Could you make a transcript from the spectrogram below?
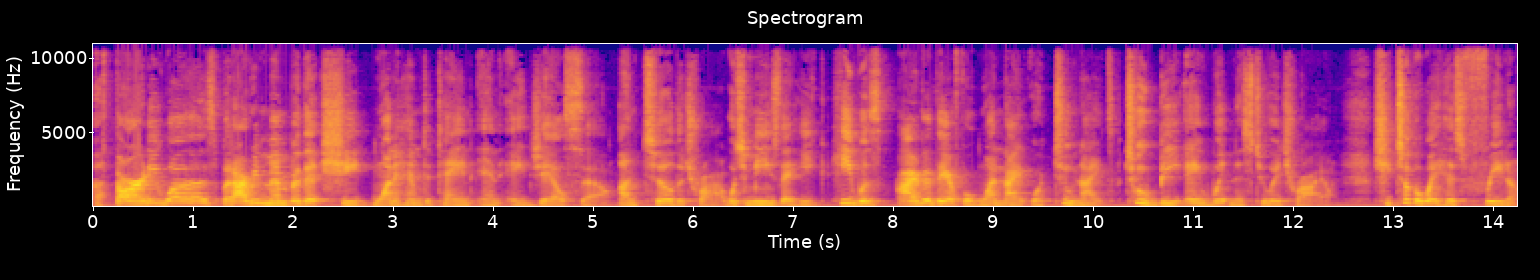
authority was, but I remember that she wanted him detained in a jail cell until the trial, which means that he, he was either there for one night or two nights to be a witness to a trial. She took away his freedom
